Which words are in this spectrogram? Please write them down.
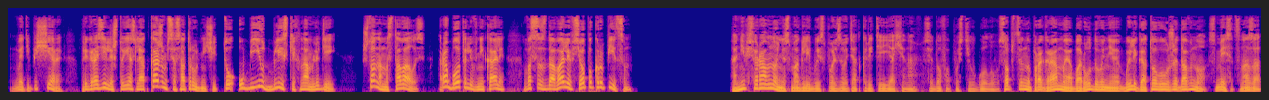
в эти пещеры. Пригрозили, что если откажемся сотрудничать, то убьют близких нам людей. Что нам оставалось? Работали, вникали, воссоздавали все по крупицам. Они все равно не смогли бы использовать открытие Яхина, Седов опустил голову. Собственно, программы и оборудование были готовы уже давно, с месяц назад.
